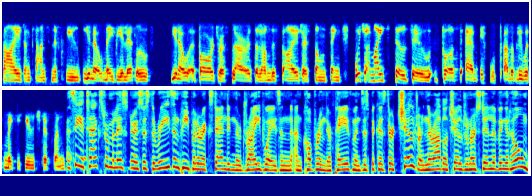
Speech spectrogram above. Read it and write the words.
side and planting a few, you know, maybe a little, you know, a border of flowers along the side or something, which I might still do, but um, it probably wouldn't make a huge difference. I see a text from a listener says the reason people are extending their driveways and, and covering their pavements is because their children, their adult children, are still living at home.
